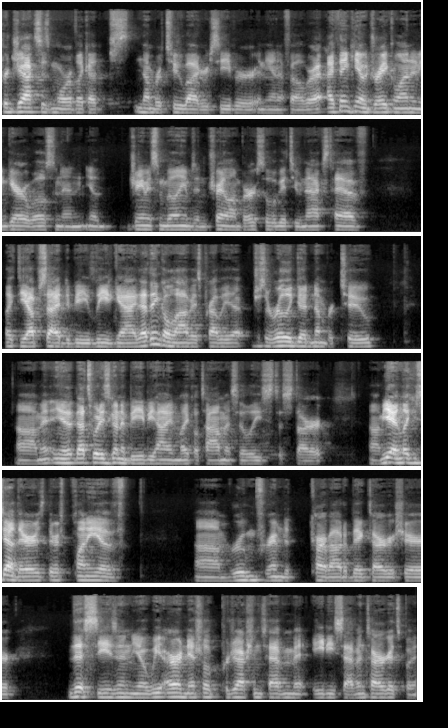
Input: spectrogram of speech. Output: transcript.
projects as more of like a number two wide receiver in the NFL. Where I think you know Drake London and Garrett Wilson and you know Jameson Williams and Treylon Burks, who we'll get to next, have like the upside to be lead guys. I think Olave is probably a, just a really good number two, um, and you know that's what he's going to be behind Michael Thomas at least to start. Um, yeah, and like you said, there's there's plenty of um, room for him to carve out a big target share this season. You know, we our initial projections have him at 87 targets, but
